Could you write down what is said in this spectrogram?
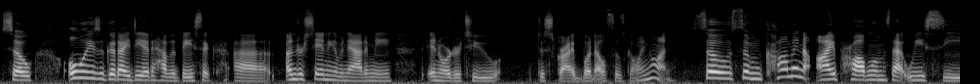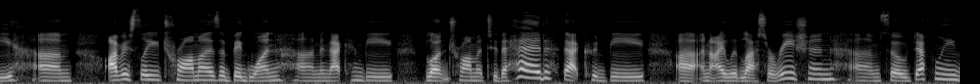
So always a good idea to have a basic uh, understanding of anatomy in order to describe what else is going on. So, some common eye problems that we see um, obviously, trauma is a big one, um, and that can be blunt trauma to the head, that could be uh, an eyelid laceration. Um, so, definitely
